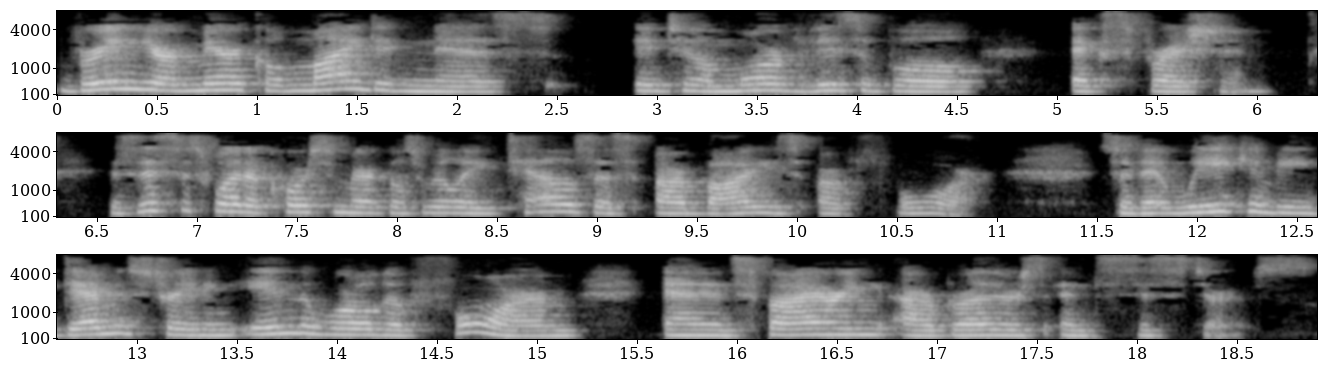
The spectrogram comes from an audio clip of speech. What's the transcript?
bring your miracle mindedness into a more visible expression. Because this is what A Course in Miracles really tells us our bodies are for so that we can be demonstrating in the world of form and inspiring our brothers and sisters.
